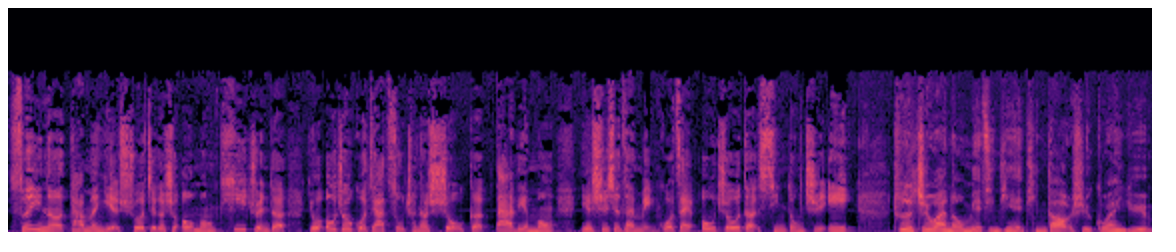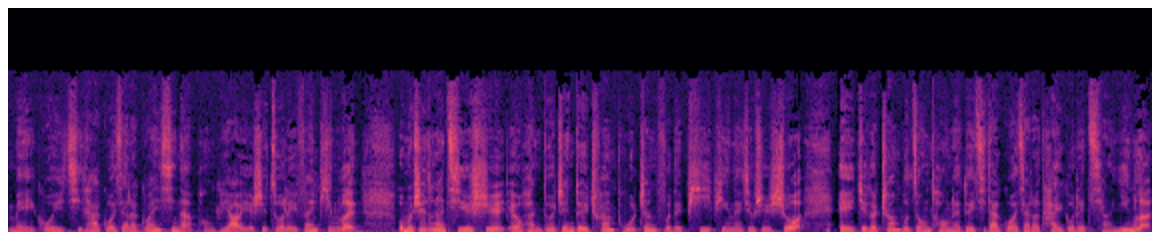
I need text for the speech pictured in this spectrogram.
所以呢，他们也说这个是欧盟批准的，由欧洲国家组成的首个大联盟，也是现在美国在欧洲的行动之一。除此之外呢，我们也今天也听到是关于美国与其他国家的关系呢，蓬佩奥也是做了一番评论。我们知道呢，其实有很多针对川普政府的批评呢，就是说，哎，这个川普总统呢对其他国家都太过的强硬了，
